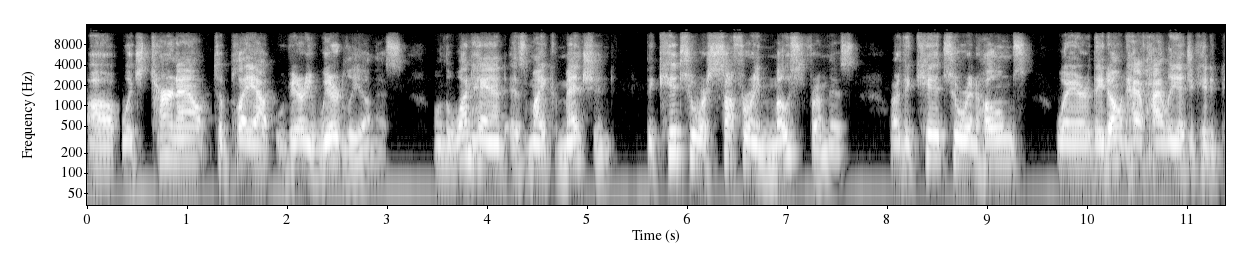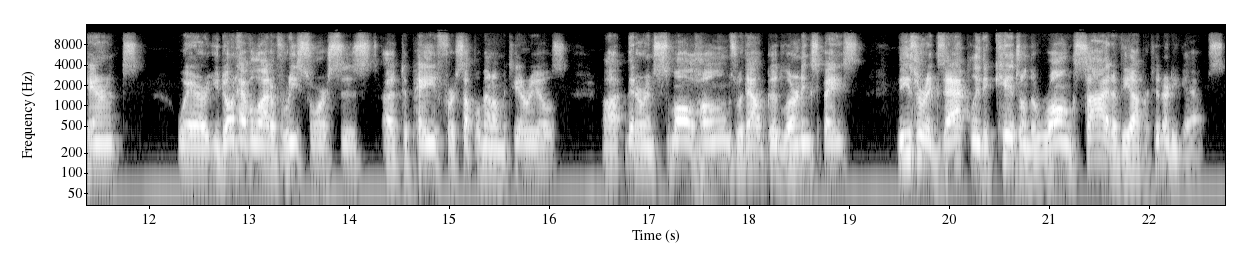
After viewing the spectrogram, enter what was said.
uh, which turn out to play out very weirdly on this. On the one hand, as Mike mentioned, the kids who are suffering most from this are the kids who are in homes where they don't have highly educated parents, where you don't have a lot of resources uh, to pay for supplemental materials, uh, that are in small homes without good learning space. These are exactly the kids on the wrong side of the opportunity gaps.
